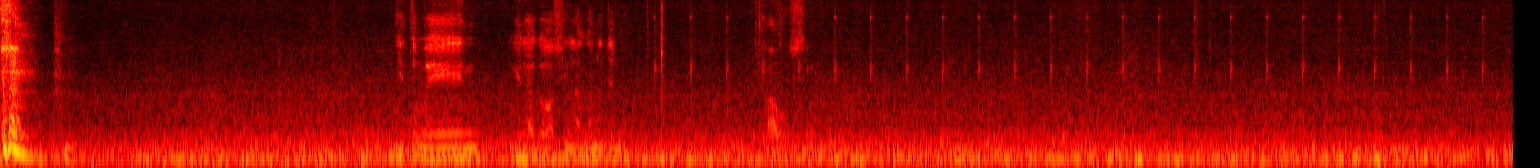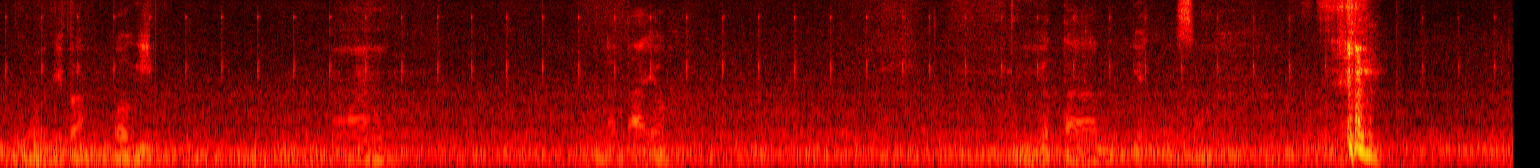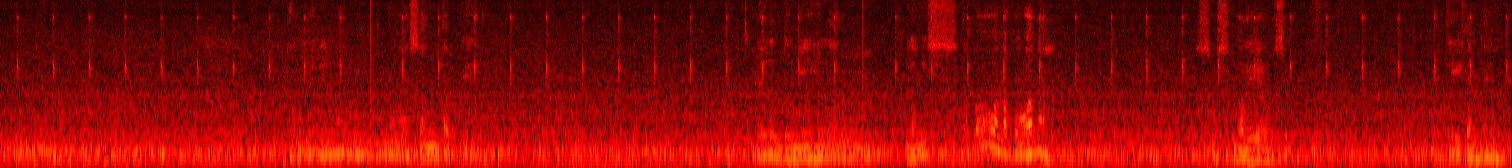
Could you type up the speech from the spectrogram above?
Dito may ginagawa silang ano dyan. Housing. Oh, di ba? Pogi. Ah. Tayo. Toyota Bianza. Pwede rin ng mga Santa Fe. Kaya lang dumihin ng langis. Ako, ako nakuha na. Sus Maria Jose. Tikan na yun.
